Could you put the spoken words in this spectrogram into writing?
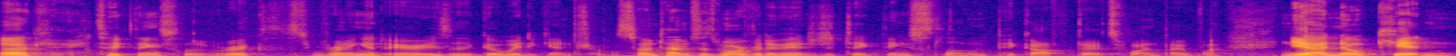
Okay, take things slow. Reckless running into areas is a good way to get in trouble. Sometimes it's more of an advantage to take things slow and pick off threats one by one. Yeah, no kidding.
